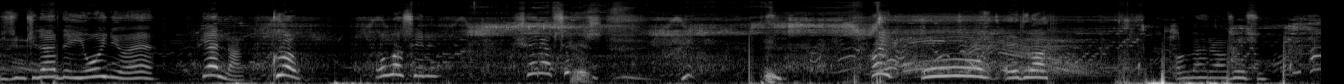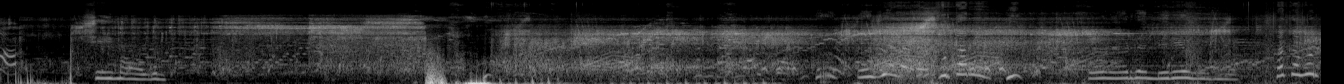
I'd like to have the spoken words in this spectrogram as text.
Bizimkiler de iyi oynuyor he. Gel lan. Krom. Allah seni. Şerefsiz. Hayır. Oo Edgar. Allah razı olsun. Şeyimi aldım. Öleceğim. Kurtar beni. Ya nereden nereye vurdun ya? Kanka vur.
